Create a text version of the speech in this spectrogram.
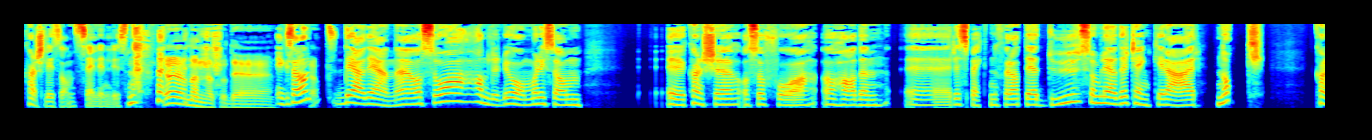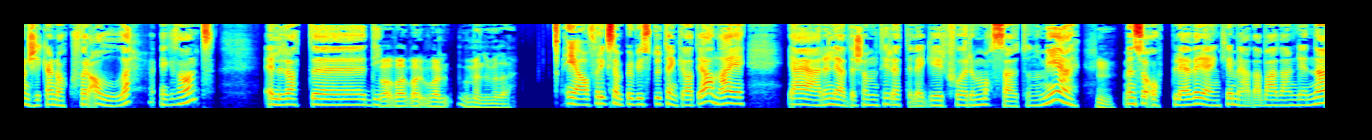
Kanskje litt sånn selvinnlysende. ja, ja, men altså det Ikke sant? Ja. Det er jo det ene. Og så handler det jo om å liksom eh, kanskje også få å ha den eh, respekten for at det du som leder tenker er nok, kanskje ikke er nok for alle, ikke sant? Eller at eh, de hva, hva, hva, hva, mener du med det? Ja, for eksempel hvis du tenker at ja, nei, jeg er en leder som tilrettelegger for masseautonomi, jeg, mm. men så opplever egentlig medarbeiderne dine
